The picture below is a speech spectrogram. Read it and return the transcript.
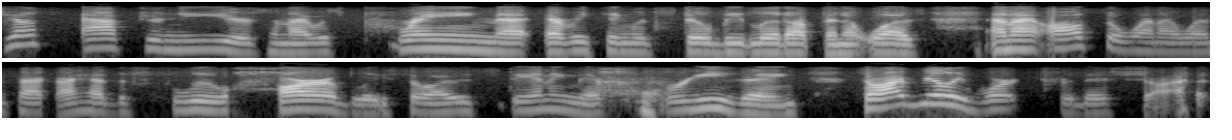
just after New Year's and I was praying that everything would still be lit up and it was. And I also when I went back I had the flu horribly, so I was standing there freezing. So I really worked for this shot.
